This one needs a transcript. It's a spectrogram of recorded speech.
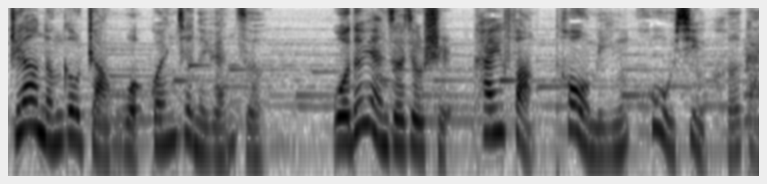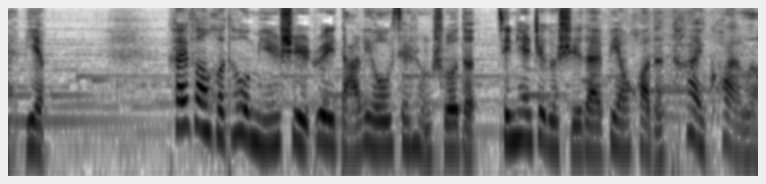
只要能够掌握关键的原则。我的原则就是开放、透明、互信和改变。开放和透明是瑞达利欧先生说的。今天这个时代变化的太快了，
